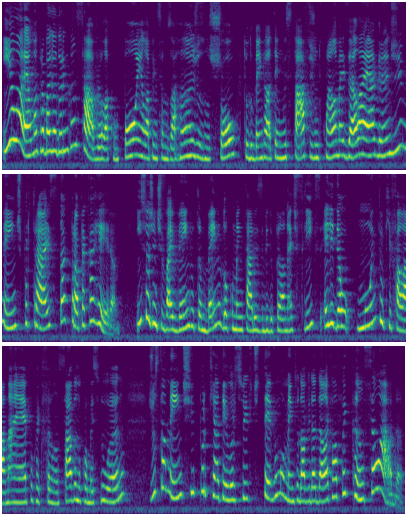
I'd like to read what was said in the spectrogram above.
e ela é uma trabalhadora incansável. Ela compõe, ela pensa nos arranjos, no show. Tudo bem que ela tem um staff junto com ela, mas ela é a grande mente por trás da própria carreira. Isso a gente vai vendo também no documentário exibido pela Netflix. Ele deu muito o que falar na época que foi lançado no começo do ano, justamente porque a Taylor Swift teve um momento da vida dela que ela foi cancelada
